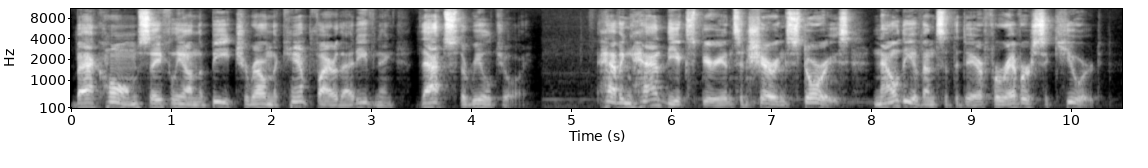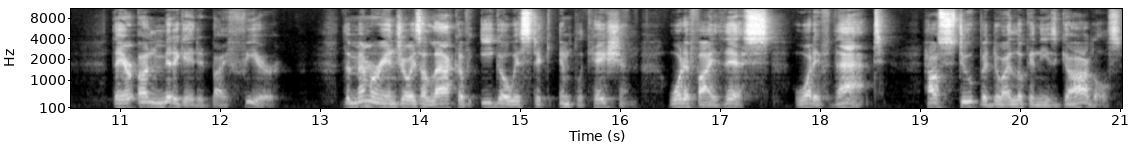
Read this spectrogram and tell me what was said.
Back home, safely on the beach around the campfire that evening, that's the real joy. Having had the experience and sharing stories, now the events of the day are forever secured. They are unmitigated by fear. The memory enjoys a lack of egoistic implication. What if I this? What if that? How stupid do I look in these goggles?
